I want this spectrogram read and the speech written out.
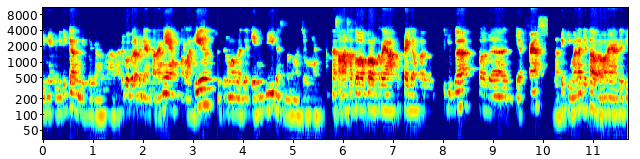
dunia pendidikan gitu kan nah, ada beberapa di antaranya yang terlahir di rumah belajar Kendi dan sebagainya macamnya. Nah salah satu proker yang aku pegang pada itu juga ada Get Fast, tapi gimana kita orang-orang yang ada di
